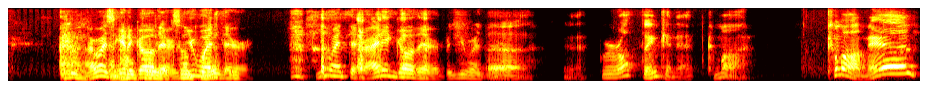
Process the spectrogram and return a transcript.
I wasn't going to go there. at some You went there. You went there. I didn't go there, but you went there. Uh, yeah. We were all thinking it. Come on, come on, man.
